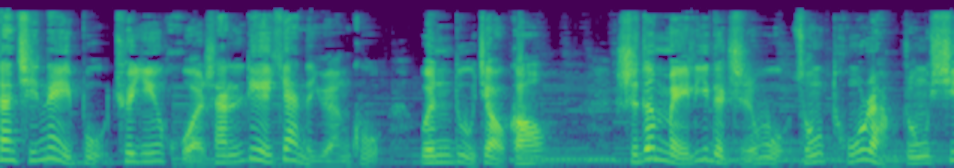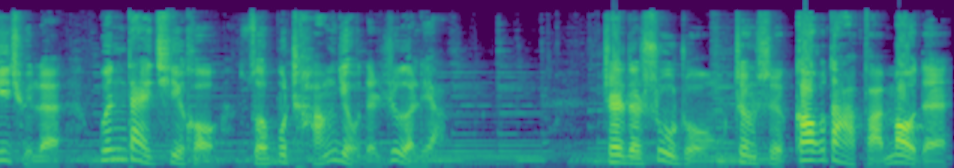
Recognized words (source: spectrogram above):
但其内部却因火山烈焰的缘故，温度较高，使得美丽的植物从土壤中吸取了温带气候所不常有的热量。这儿的树种正是高大繁茂的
